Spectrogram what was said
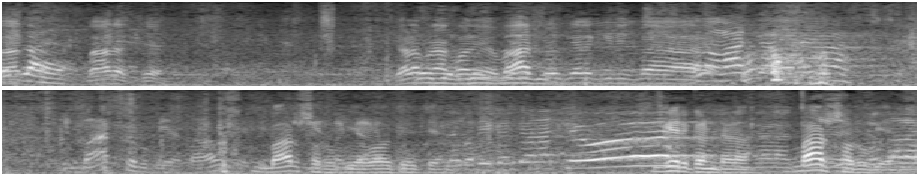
બાર બાર જ છે. ઝડપ રાખવાની. બારસો રૂપિયા બારસો રૂપિયા ભાવ થયો છે ગીર કંટાળા. બારસો રૂપિયા.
